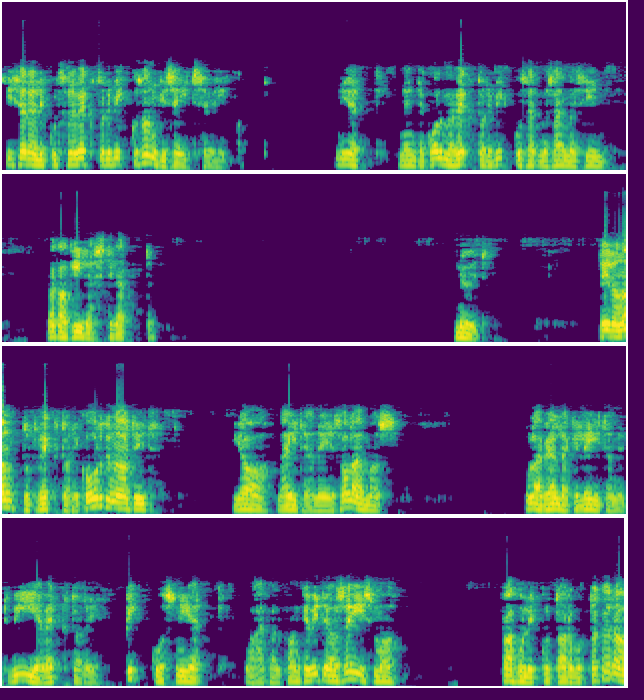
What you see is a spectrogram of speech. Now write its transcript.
siis järelikult selle vektori pikkus ongi seitse ühikut. Nii et nende kolme vektori pikkused me saime siin väga kiiresti kätte. nüüd Teil on antud vektori koordinaadid ja näide on ees olemas. tuleb jällegi leida nüüd viie vektori pikkus, nii et vahepeal pange video seisma, rahulikult arvutage ära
